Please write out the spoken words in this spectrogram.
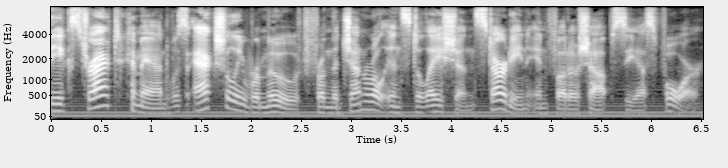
The extract command was actually removed from the general installation starting in Photoshop CS4.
